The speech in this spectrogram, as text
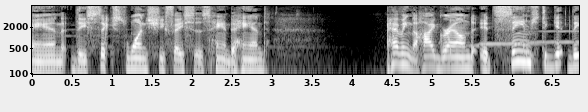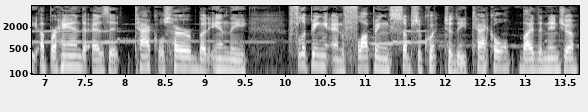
and the sixth one she faces hand to hand. Having the high ground, it seems to get the upper hand as it tackles her, but in the flipping and flopping subsequent to the tackle by the ninja,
